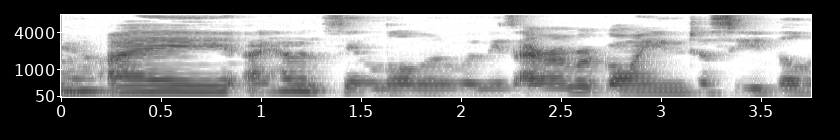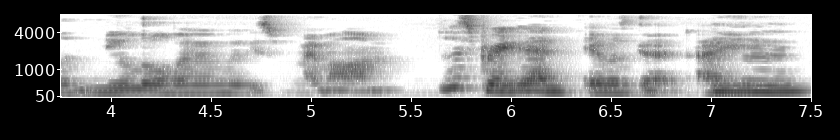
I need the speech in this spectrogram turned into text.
Yeah. I I haven't seen Little Women movies. I remember going to see the new Little Women movies with my mom. it was pretty good. It was good. I Mhm.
